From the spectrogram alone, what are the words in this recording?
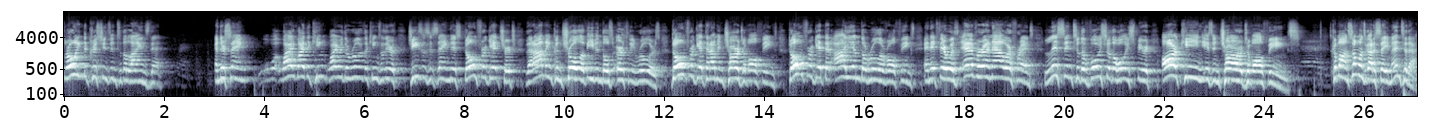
throwing the Christians into the lion's den. And they're saying, "Wh- why, why the king? Why are the ruler of the kings of the earth? Jesus is saying this. Don't forget, church, that I'm in control of even those earthly rulers. Don't forget that I'm in charge of all things. Don't forget that I am the ruler of all things. And if there was ever an hour, friends, listen to the voice of the Holy Spirit. Our King is in charge of all things. Come on, someone's got to say amen to that.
